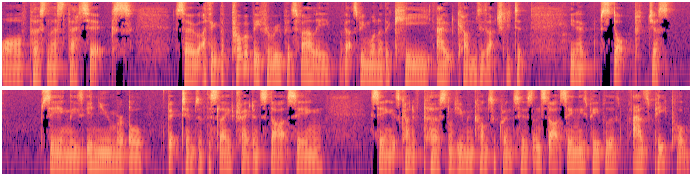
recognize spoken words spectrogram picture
of personal aesthetics. So I think that probably for Rupert's Valley, that's been one of the key outcomes is actually to, you know, stop just seeing these innumerable victims of the slave trade and start seeing seeing its kind of personal human consequences and start seeing these people as, as people.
